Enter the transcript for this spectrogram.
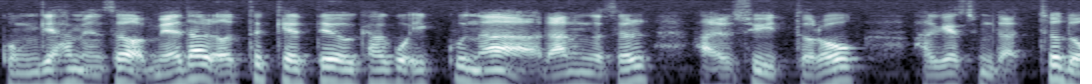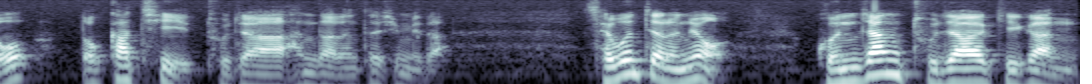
공개하면서 매달 어떻게 되어가고 있구나 라는 것을 알 수 있도록 하겠습니다. 저도 똑같이 투자한다는 뜻입니다. 세 번째는요. 권장 투자 기간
